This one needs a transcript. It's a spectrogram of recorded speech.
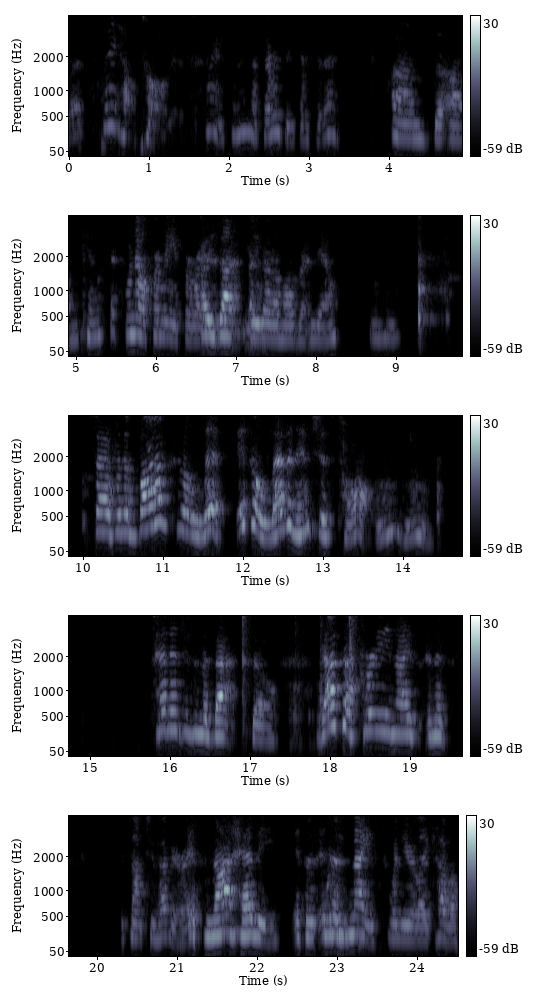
Let's see how tall it is. Nice. I think that's everything from today. Um, the um candlesticks. Well, no, for me, for right oh, you got oh, you got them all written down. Mm-hmm. So for the bottom to the lip, it's 11 inches tall, Mm-hmm. 10 inches in the back. So that's a pretty nice, and it's It's not too heavy, right? it's not heavy. It's a it's Which a is nice when you're like have a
